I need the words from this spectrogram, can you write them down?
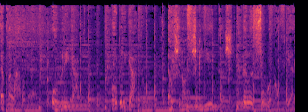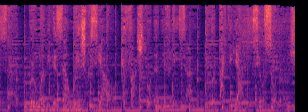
A palavra obrigado. Obrigado aos nossos clientes pela sua confiança, por uma ligação especial que faz toda a diferença, por partilharem os seus sonhos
